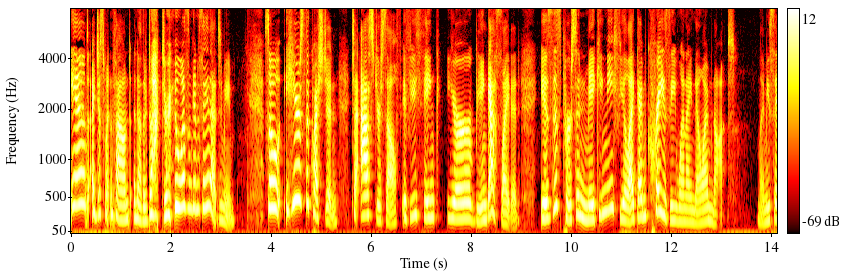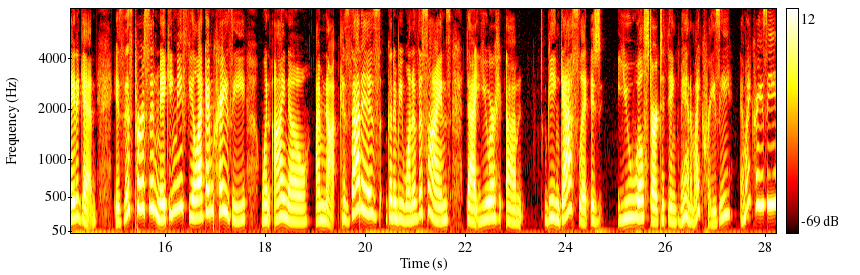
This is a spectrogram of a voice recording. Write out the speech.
and I just went and found another doctor who wasn't going to say that to me. So here's the question to ask yourself if you think you're being gaslighted Is this person making me feel like I'm crazy when I know I'm not? Let me say it again. Is this person making me feel like I'm crazy when I know I'm not? Because that is going to be one of the signs that you are um, being gaslit. Is you will start to think, man, am I crazy? Am I crazy?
